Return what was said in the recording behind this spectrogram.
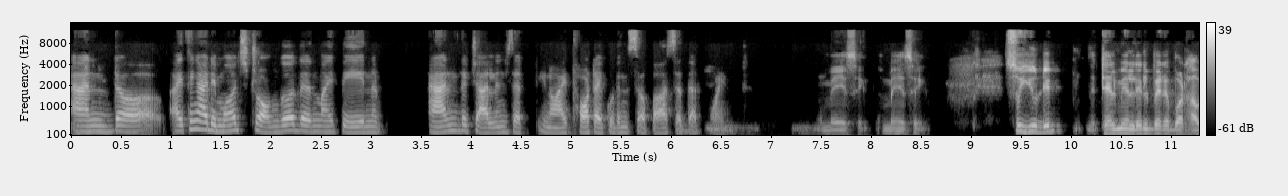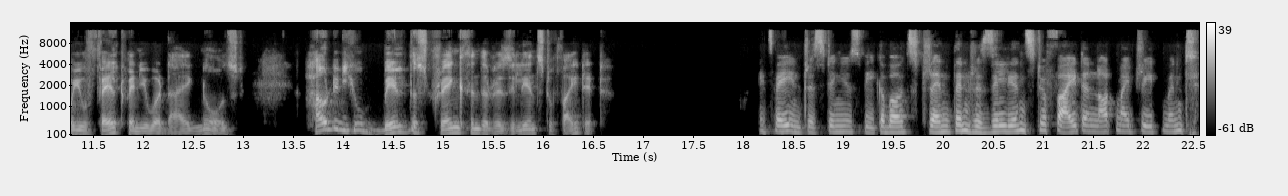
And uh, I think I'd emerged stronger than my pain and the challenge that you know I thought I couldn't surpass at that point. Amazing, amazing. So you did tell me a little bit about how you felt when you were diagnosed. How did you build the strength and the resilience to fight it? it's very interesting you speak about strength and resilience to fight and not my treatment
